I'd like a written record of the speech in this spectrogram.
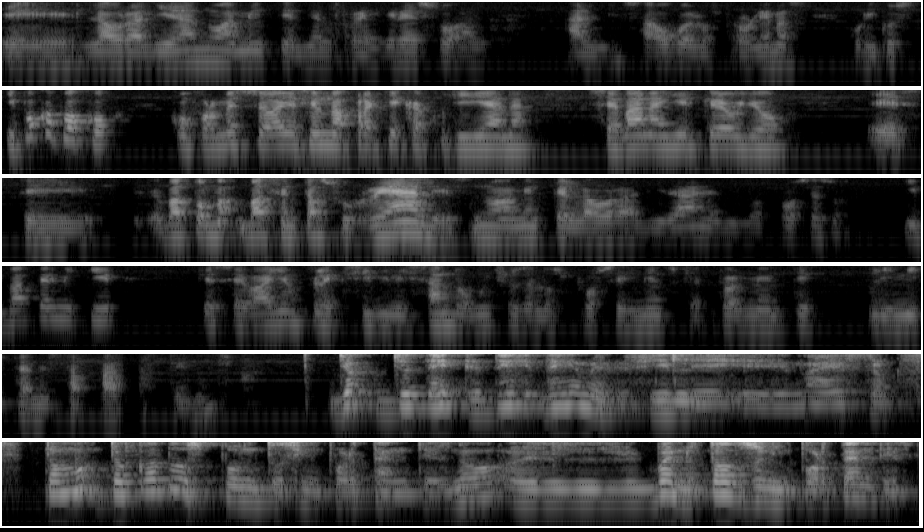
eh, la oralidad nuevamente en el regreso al, al, desahogo de los problemas jurídicos. Y poco a poco, conforme esto se vaya haciendo una práctica cotidiana, se van a ir, creo yo, este, va, a tomar, va a sentar sus reales nuevamente la oralidad en los procesos y va a permitir que se vayan flexibilizando muchos de los procedimientos que actualmente limitan esta parte. Yo, yo déjeme decirle, eh, maestro, tocó dos puntos importantes, ¿no? bueno, todos son importantes,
